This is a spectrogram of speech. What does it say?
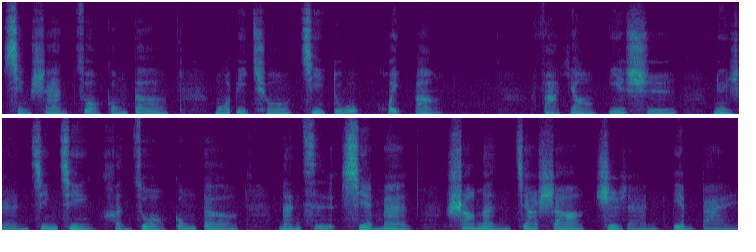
行善做功德。摩比丘嫉妒毁谤，法要灭时，女人精进恒做功德，男子懈慢，沙门袈裟自然变白。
